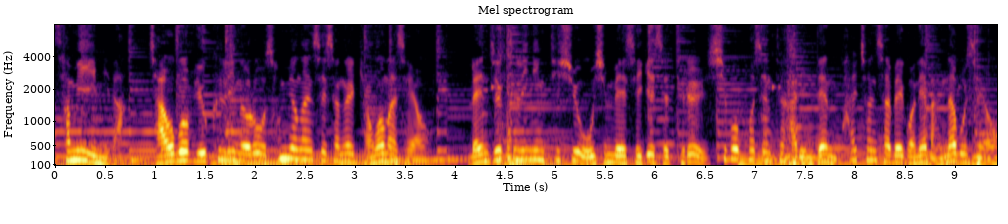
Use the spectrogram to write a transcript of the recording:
3위입니다. 자오버 뷰 클리너로 선명한 세상을 경험하세요. 렌즈 클리닝 티슈 50매 3개 세트를 15% 할인된 8,400원에 만나보세요.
